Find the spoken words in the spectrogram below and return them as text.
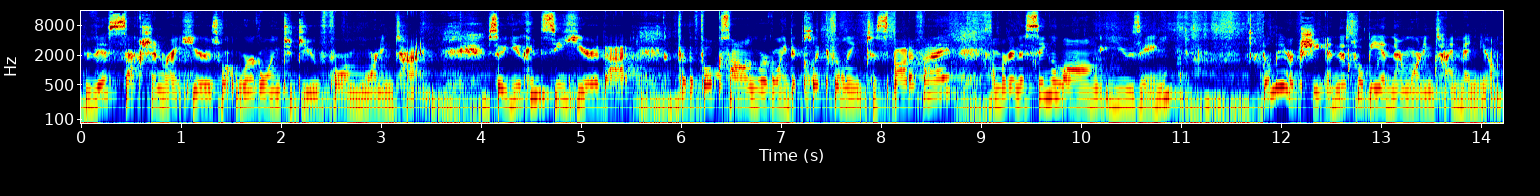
This section right here is what we're going to do for morning time. So you can see here that for the folk song, we're going to click the link to Spotify, and we're going to sing along using the lyric sheet, and this will be in their morning time menu.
